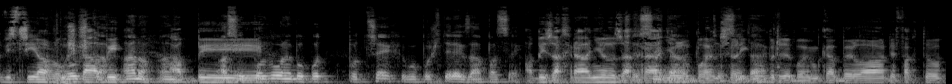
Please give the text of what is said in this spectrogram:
vystřídal Hlouška, Hlouška aby, ano, ano. aby... Asi po dvou nebo po, po třech nebo po čtyřech zápasech. Aby zachránil, zachránil Bohemce ligu, protože Bohemka byla de facto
